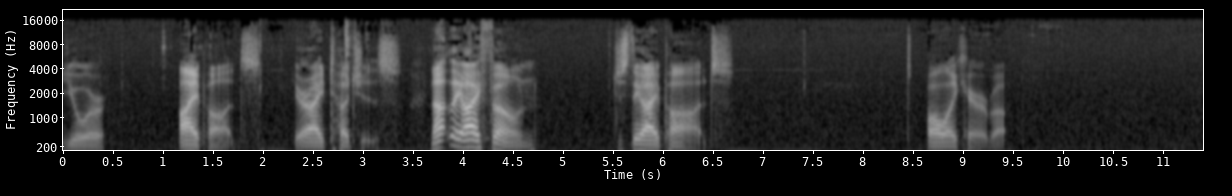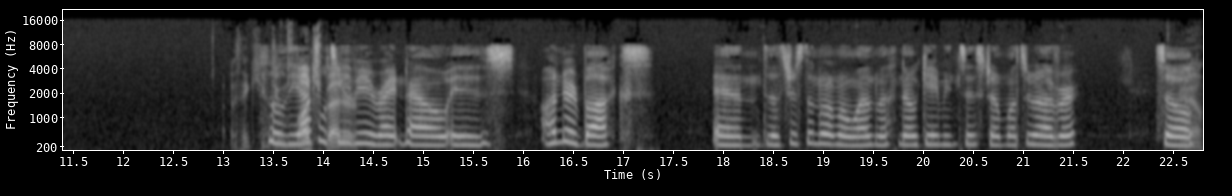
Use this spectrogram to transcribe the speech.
your iPods, your iTouches, not the iPhone, just the iPods. That's all I care about. Think you So the Apple better. TV right now is a hundred bucks, and that's just the normal one with no gaming system whatsoever. So Yeah.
